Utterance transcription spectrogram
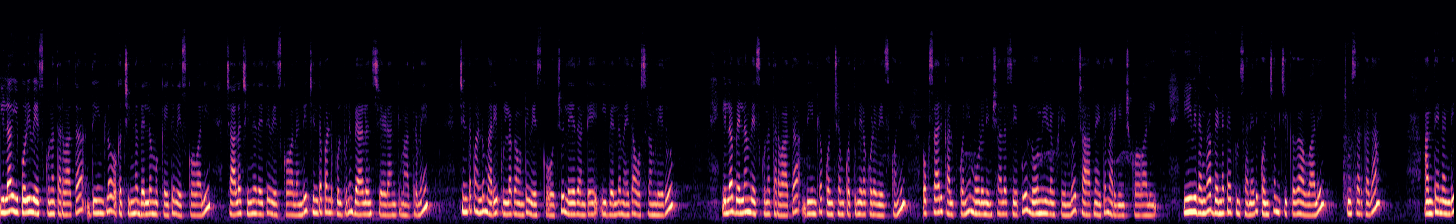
ఇలా ఈ పొడి వేసుకున్న తర్వాత దీంట్లో ఒక చిన్న బెల్లం ముక్క అయితే వేసుకోవాలి. చాలా చిన్నదైతే వేసుకోవాలండి. చింతపండు పులుపుని బ్యాలెన్స్ చేయడానికి మాత్రమే. చింతపండు మరీ పుల్లగా ఉంటే వేసుకోవచ్చు. లేదంటే ఈ బెల్లం అయితే అవసరం లేదు. ఇలా బెల్లం వేసుకున్న తర్వాత దీంట్లో కొంచెం కొత్తిమీర కూడా వేసుకొని ఒకసారి కలుపుకొని మూడు నిమిషాల సేపు లో మీడియం ఫ్లేమ్లో చారుని అయితే మరిగించుకోవాలి. ఈ విధంగా బెండకాయ పులుసు అనేది కొంచెం చిక్కగా అవ్వాలి. చూసారు కదా? అంతేనండి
